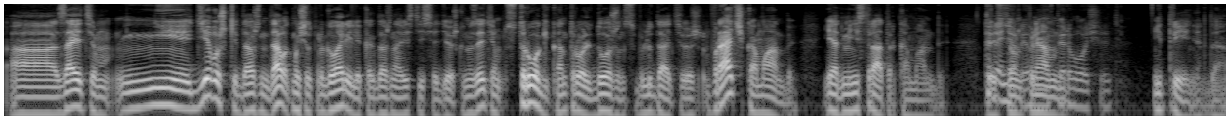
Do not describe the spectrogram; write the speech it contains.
а, за этим не девушки должны, да, вот мы сейчас проговорили, как должна вести себя девушка, но за этим строгий контроль должен соблюдать врач команды и администратор команды. То Тренер, есть он прям... в первую очередь. И тренер, да.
